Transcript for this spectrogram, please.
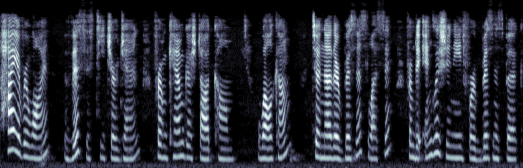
Hi everyone, this is Teacher Jen from Camgush.com. Welcome to another business lesson from the English you need for business book,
